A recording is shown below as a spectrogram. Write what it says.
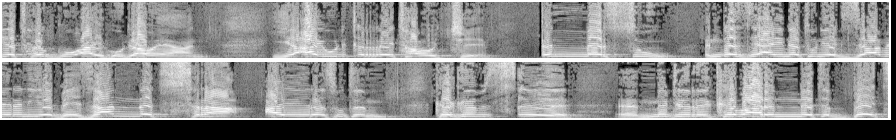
የተጉ አይሁዳውያን የአይሁድ ቅሬታዎች እነርሱ እንደዚህ አይነቱን የእግዚአብሔርን የቤዛነት ሥራ አይረሱትም። ከግብፅ ምድር ከባርነት ቤት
